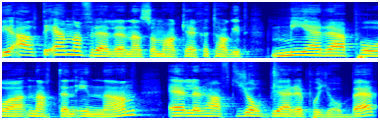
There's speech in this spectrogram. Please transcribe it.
det är alltid en av föräldrarna som har kanske tagit mera på natten innan. Eller haft jobbigare på jobbet.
